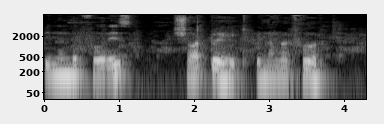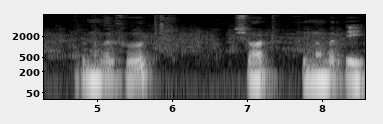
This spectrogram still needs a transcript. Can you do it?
pin number 4 is short to 8 pin number 4 pin number 4 short. Pin number 8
